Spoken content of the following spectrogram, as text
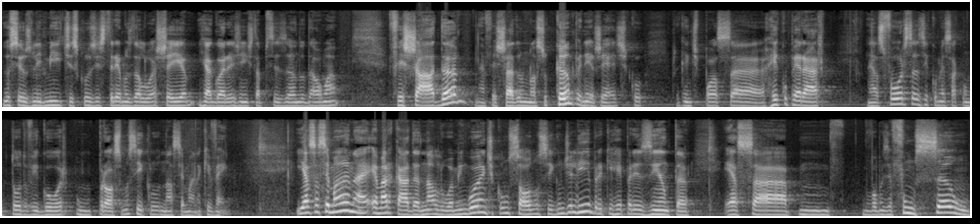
nos seus limites com os extremos da lua cheia e agora a gente está precisando dar uma fechada, né, fechada no nosso campo energético, para que a gente possa recuperar né, as forças e começar com todo vigor um próximo ciclo na semana que vem. E essa semana é marcada na lua minguante com o sol no signo de Libra, que representa essa, hum, vamos dizer, função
